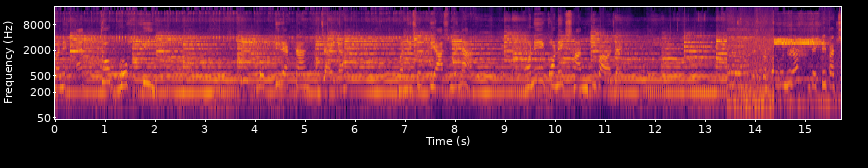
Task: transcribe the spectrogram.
মানে এত ভক্তি। ভক্তির একটা জায়গা। মানে সত্যি আসলে না, অনেক অনেক শান্তি পাওয়া যায়। দেখতেই পাচ্ছ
